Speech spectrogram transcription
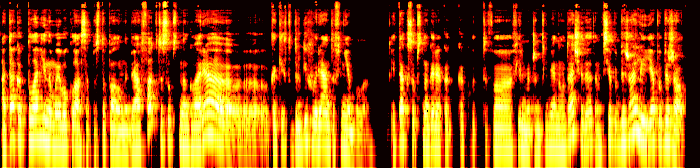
А так как половина моего класса поступала на биофак, то, собственно говоря, каких-то других вариантов не было. И так, собственно говоря, как, как вот в фильме «Джентльмены удачи», да, там все побежали, и я побежал.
